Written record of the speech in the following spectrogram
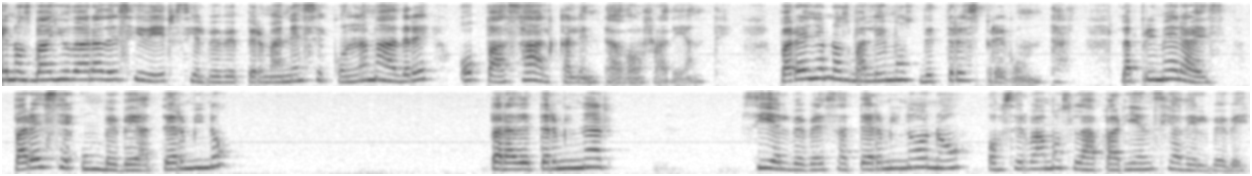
que nos va a ayudar a decidir si el bebé permanece con la madre o pasa al calentador radiante. Para ello nos valemos de tres preguntas. La primera es, ¿parece un bebé a término? Para determinar si el bebé es a término o no, observamos la apariencia del bebé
